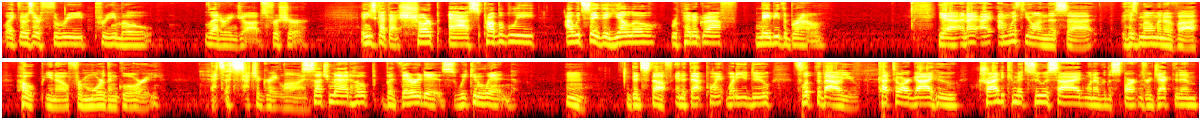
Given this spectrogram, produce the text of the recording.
like those are three primo lettering jobs for sure. And he's got that sharp ass, probably I would say the yellow rapidograph, maybe the brown. Yeah, and I, I, I'm with you on this. Uh, his moment of uh, hope, you know, for more than glory. It's, it's such a great line. Such mad hope, but there it is. We can win. Good stuff. And at that point, what do you do? Flip the value. Cut to our guy who tried to commit suicide whenever the Spartans rejected him,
